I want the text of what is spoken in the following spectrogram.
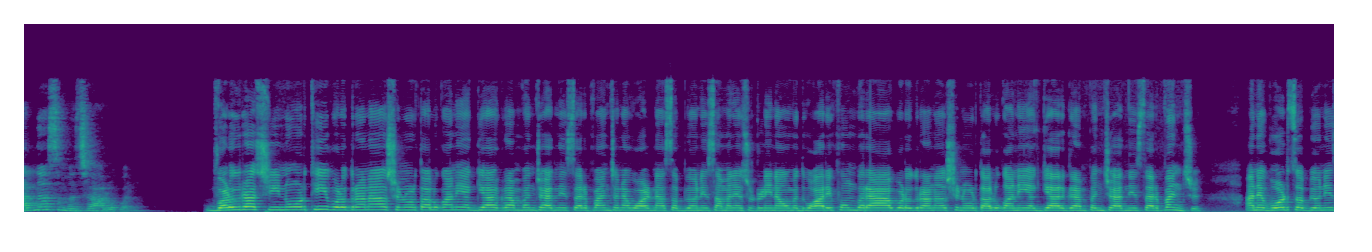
આજના સમાચારો પર. વડોદરા શ્રીનોરથી વડોદરાના શિનોર તાલુકાની અગિયાર ગ્રામ પંચાયતની સરપંચ અને વોર્ડના સભ્યોની સામાન્ય ચૂંટણીના ઉમેદવારી ફોર્મ ભરાયા. વડોદરાના શિનોર તાલુકાની અગિયાર ગ્રામ પંચાયતની સરપંચ અને વોર્ડ સભ્યોની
